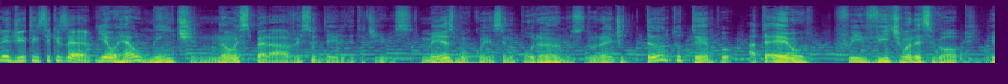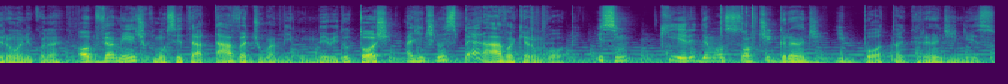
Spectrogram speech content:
acreditem se quiser. E eu realmente não esperava isso dele, detetives. Mesmo conhecendo por anos, durante tanto tempo, até eu fui vítima desse golpe. Irônico, né? Obviamente, como se tratava de um amigo meu e do Toshi, a gente não esperava que era um golpe. E sim, que ele deu uma sorte grande e bota grande nisso.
